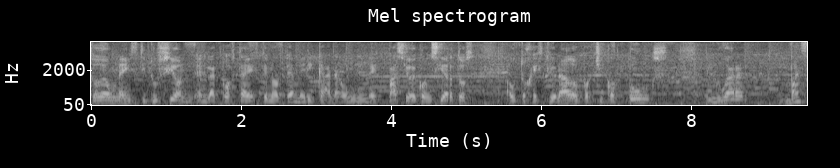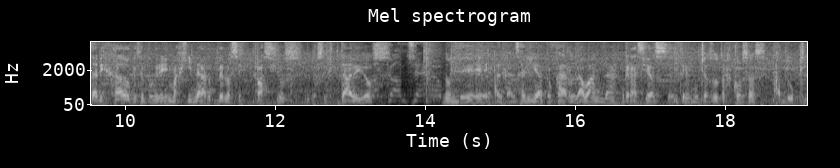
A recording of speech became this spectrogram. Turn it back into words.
toda una institución en la costa este norteamericana, un espacio de conciertos autogestionado por chicos punks, el lugar más alejado que se podría imaginar de los espacios y los estadios donde alcanzaría a tocar la banda, gracias, entre muchas otras cosas, a Dookie.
